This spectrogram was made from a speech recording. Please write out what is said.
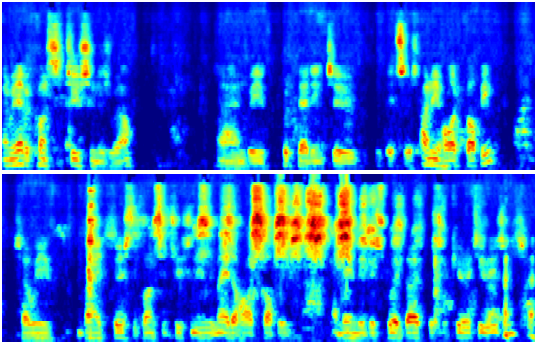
and we have a constitution as well. And we've put that into it's, it's only hard copy, so we've made first the constitution, then we made a hard copy, and then we destroyed both for security reasons.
